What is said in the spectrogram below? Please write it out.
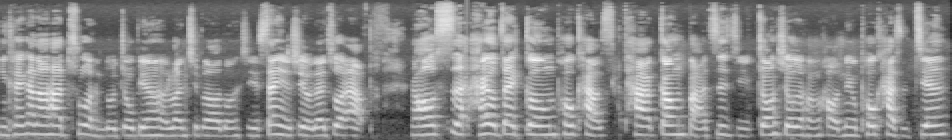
你可以看到他出了很多周边和乱七八糟的东西。三也是有在做 app，然后四还有在更 podcast。他刚把自己装修的很好那个 podcast 间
